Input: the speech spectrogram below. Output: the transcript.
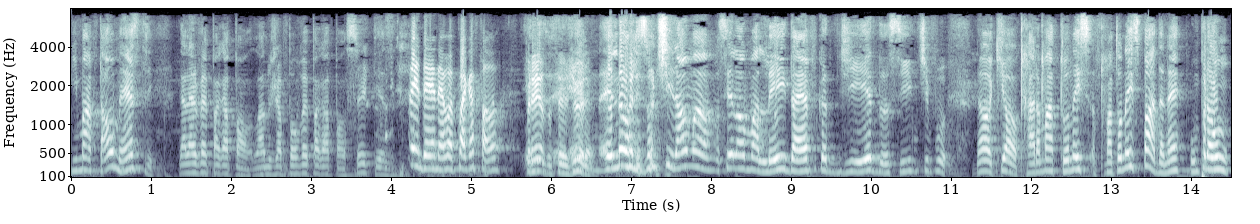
e- matar o mestre, galera vai pagar pau. Lá no Japão vai pagar pau, certeza. Entender, né? Vai pagar pau. Preso, você jura? ele- ele- não, eles vão tirar uma, sei lá, uma lei da época de Edo, assim, tipo, não, aqui ó, o cara matou na, matou na espada, né? Um pra um.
